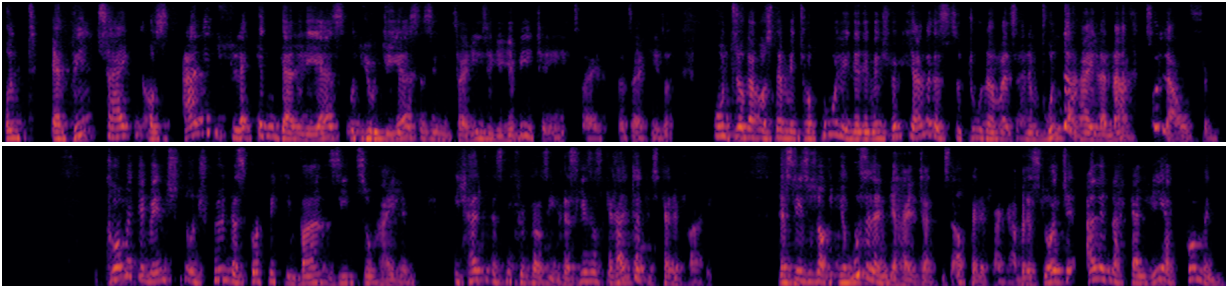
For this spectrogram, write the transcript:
Und er will zeigen, aus allen Flecken Galiläas und Judäas, das sind zwei riesige Gebiete in Israel zur Zeit Jesu, und sogar aus der Metropole, in der die Menschen wirklich anderes zu tun haben, als einem Wunderheiler nachzulaufen kommen die Menschen und spüren, dass Gott mit ihm war, sie zu heilen. Ich halte das nicht für plausibel. Dass Jesus geheilt hat, ist keine Frage. Dass Jesus auch in Jerusalem geheilt hat, ist auch keine Frage. Aber dass Leute alle nach Galiläa kommen,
